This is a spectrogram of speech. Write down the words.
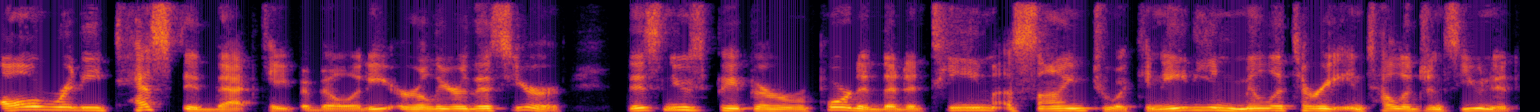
already tested that capability earlier this year. This newspaper reported that a team assigned to a Canadian military intelligence unit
